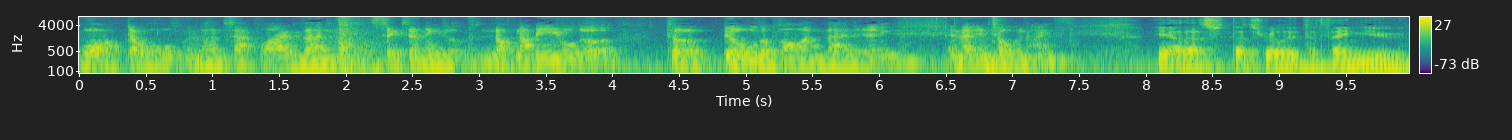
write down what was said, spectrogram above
walk double, and then sac fly, but then six innings of not, not being able to to build upon that inning and then until the ninth. Yeah, that's that's really the thing. You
